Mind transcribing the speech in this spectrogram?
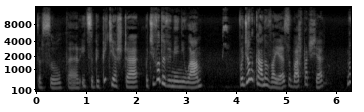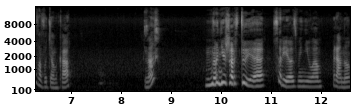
to super. Idź sobie pić jeszcze, bo ci wodę wymieniłam. Wodzionka nowa jest, zobacz, patrz się. Nowa wodzionka. No? No nie żartuję. Serio zmieniłam. Rano.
